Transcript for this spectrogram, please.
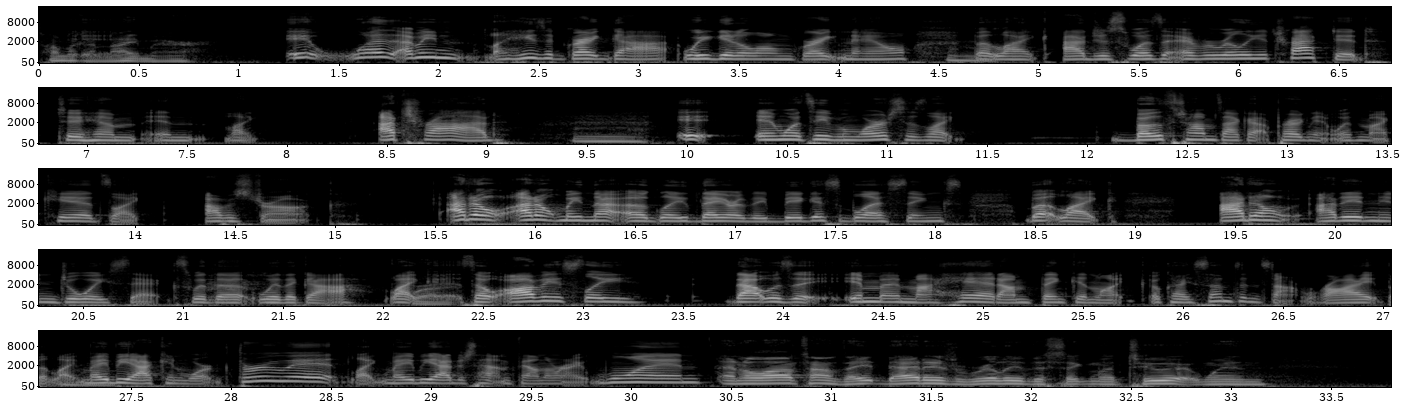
Sounds like a nightmare. It was I mean, like he's a great guy. We get along great now, Mhm. but like I just wasn't ever really attracted to him and like I tried. Mm. It and what's even worse is like both times I got pregnant with my kids, like I was drunk. I don't I don't mean that ugly. They are the biggest blessings, but like I don't I didn't enjoy sex with a with a guy. Like Right. so obviously that was a in my, in my head I'm thinking like okay something's not right but like Mhm. maybe I can work through it like maybe I just hadn't found the right one And a lot of times, they that is really the stigma to it. When,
